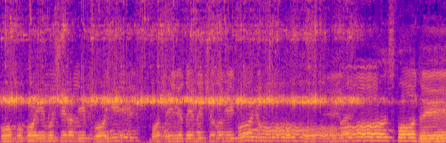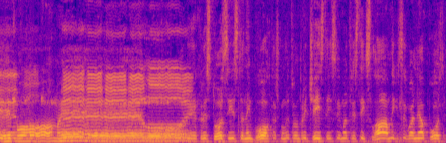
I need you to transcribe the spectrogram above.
У покої душі рабів твоїх, бо ти єдиний чоловікою. Господи, помилуй. Істинний Бог, наш молитвом причистий, сима тристих славних і сихвальний апостол,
